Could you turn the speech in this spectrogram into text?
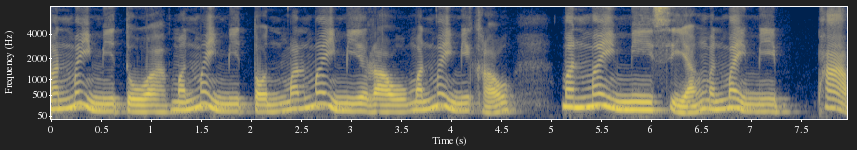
มันไม่มีตัว มันไม่มีตน มันไม่มีเรา มันไม่มีเขา มันไม่มีเสียง มันไม่มีภาพ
